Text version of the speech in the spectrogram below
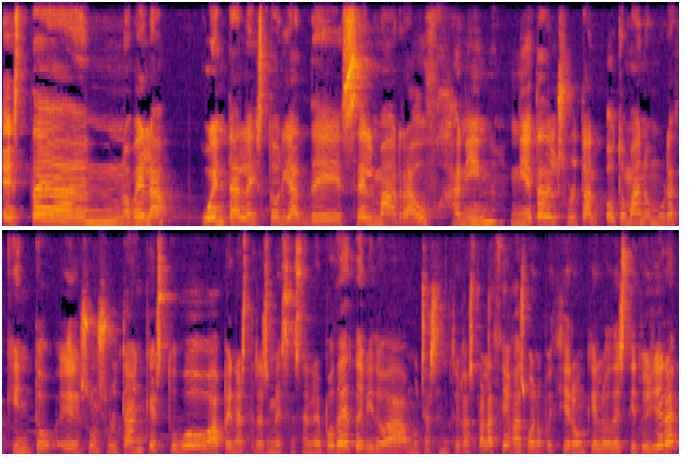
Esta novela cuenta la historia de Selma Rauf Hanin, nieta del sultán otomano Murad V. Es un sultán que estuvo apenas tres meses en el poder debido a muchas intrigas palaciegas. Bueno, pues hicieron que lo destituyeran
